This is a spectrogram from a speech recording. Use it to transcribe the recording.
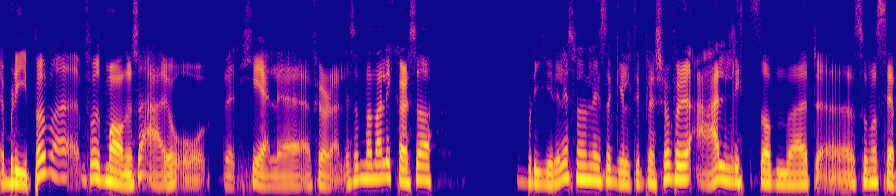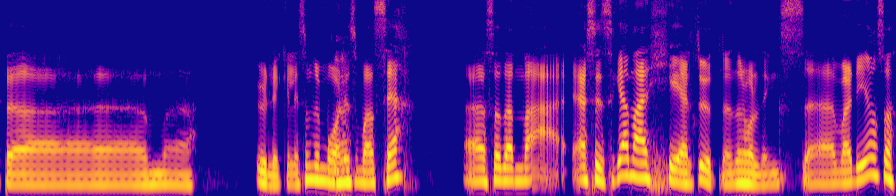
på, For manuset er jo over hele fjøla, liksom. Men allikevel så blir det liksom en sånn guilty pleasure. For det er litt sånn der som å se på en ulykke, liksom. Du må Ja. liksom bare se. Så den er Jeg syns ikke den er helt uten underholdningsverdi, altså.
